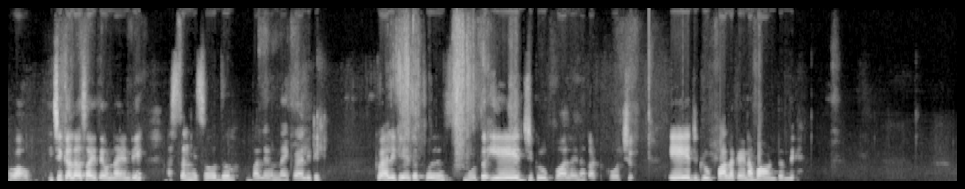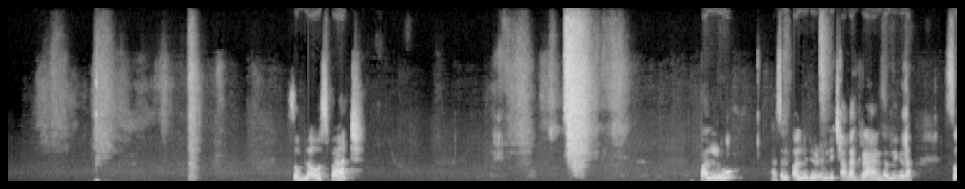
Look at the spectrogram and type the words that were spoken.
వావ్ మంచి కలర్స్ అయితే ఉన్నాయండి. అస్సలు మిస్ అవ్వద్దు భలే ఉన్నాయి క్వాలిటీ. క్వాలిటీ అయితే ఫుల్ స్మూత్ ఏజ్ గ్రూప్ వాళ్ళైనా కట్టుకోవచ్చు. ఏజ్ గ్రూప్ వాళ్ళకైనా బాగుంటుంది. సో బ్లౌజ్ ప్యాచ్ పళ్ళు. అసలు పళ్ళు చూడండి చాలా గ్రాండ్ ఉంది కదా. సో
